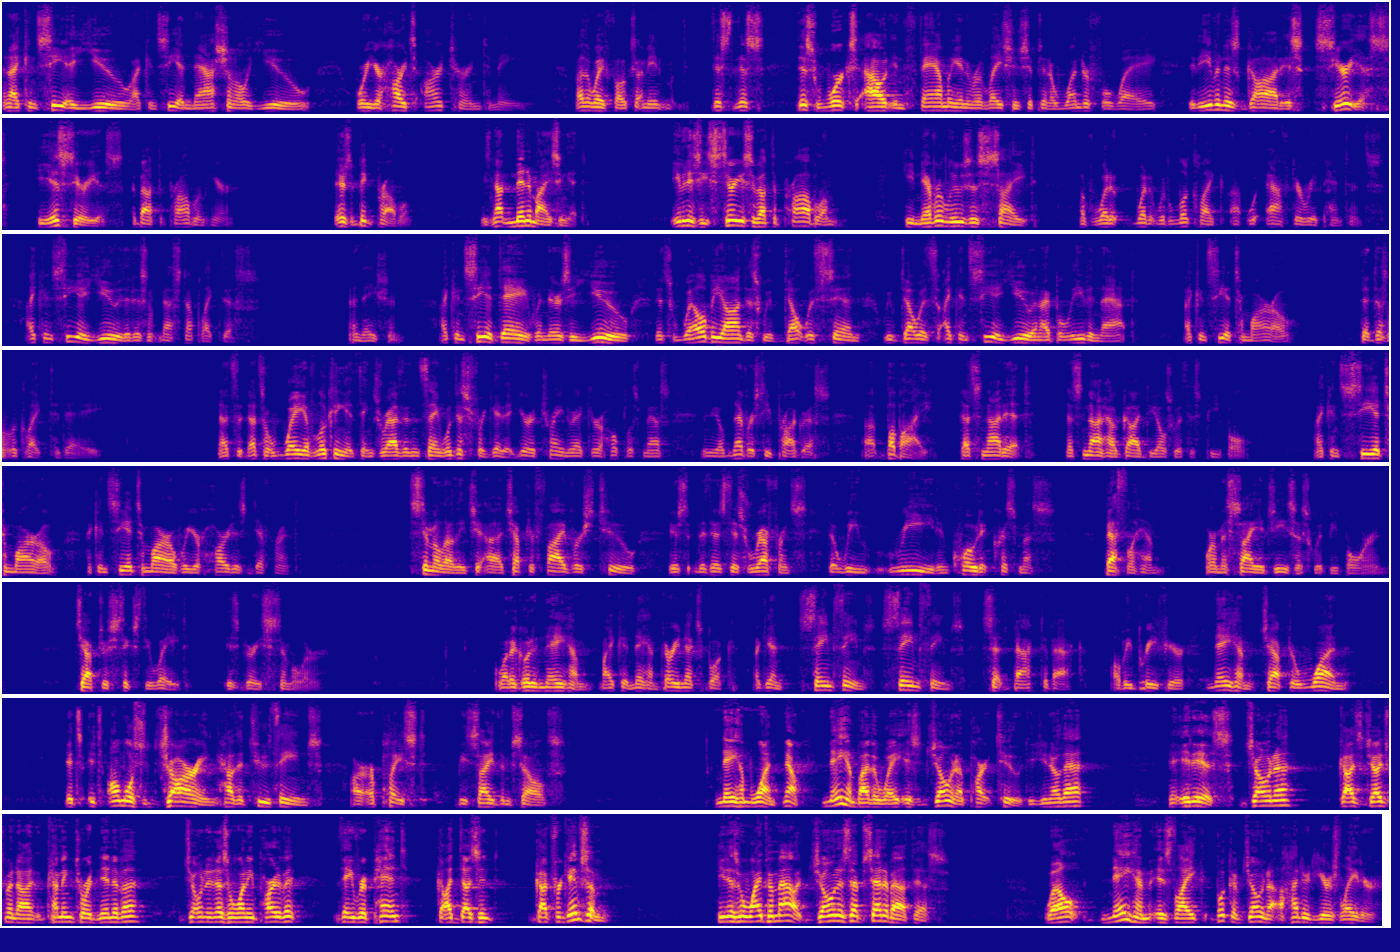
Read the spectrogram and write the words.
And I can see a you, I can see a national you where your hearts are turned to me. By the way, folks, I mean, this, this, this works out in family and relationships in a wonderful way that even as God is serious, He is serious about the problem here. There's a big problem. He's not minimizing it. Even as He's serious about the problem, He never loses sight of what it, what it would look like uh, after repentance. I can see a you that isn't messed up like this, a nation. I can see a day when there's a you that's well beyond this. We've dealt with sin. We've dealt with, I can see a you, and I believe in that. I can see a tomorrow that doesn't look like today. That's a, that's a way of looking at things rather than saying, well, just forget it. You're a train wreck. You're a hopeless mess, and you'll never see progress. Uh, bye bye. That's not it. That's not how God deals with his people. I can see it tomorrow. I can see it tomorrow where your heart is different. Similarly, uh, chapter 5, verse 2, there's, there's this reference that we read and quote at Christmas Bethlehem, where Messiah Jesus would be born. Chapter 68 is very similar. I want to go to Nahum, Micah and Nahum, very next book. Again, same themes, same themes, set back to back. I'll be brief here. Nahum, chapter 1, it's, it's almost jarring how the two themes are, are placed beside themselves. Nahum 1. Now, Nahum, by the way, is Jonah part 2. Did you know that? It is. Jonah, God's judgment on coming toward Nineveh. Jonah doesn't want any part of it. They repent. God doesn't, God forgives them. He doesn't wipe them out. Jonah's upset about this. Well, Nahum is like book of Jonah a hundred years later.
